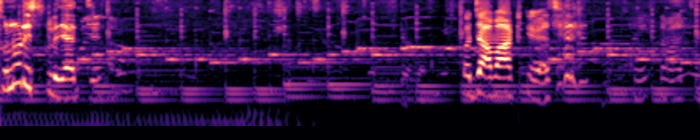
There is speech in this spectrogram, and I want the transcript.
শুনুর স্কুলে যাচ্ছে। ও জামা আটকে গেছে। বুঝতে পারছি।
